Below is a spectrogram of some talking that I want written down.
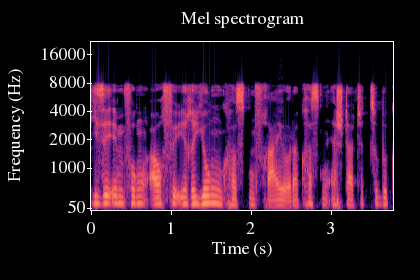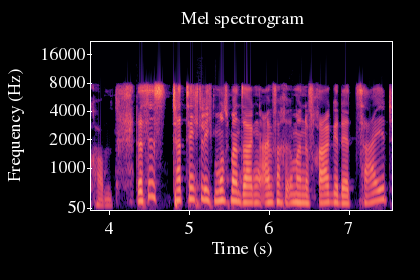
diese Impfung auch für ihre Jungen kostenfrei oder kostenerstattet zu bekommen. Das ist tatsächlich, muss man sagen, einfach immer eine Frage der Zeit,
